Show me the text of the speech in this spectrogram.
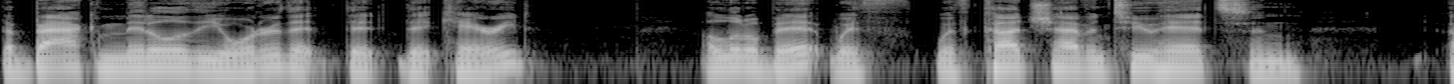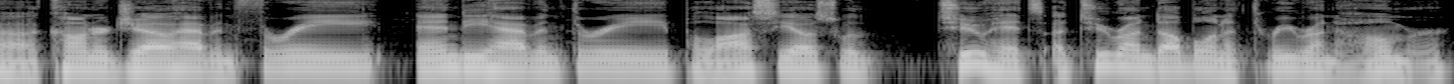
the back middle of the order that that that carried a little bit with with Cutch having two hits and uh, Connor Joe having three, Andy having three, Palacios with two hits, a two run double and a three run homer.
